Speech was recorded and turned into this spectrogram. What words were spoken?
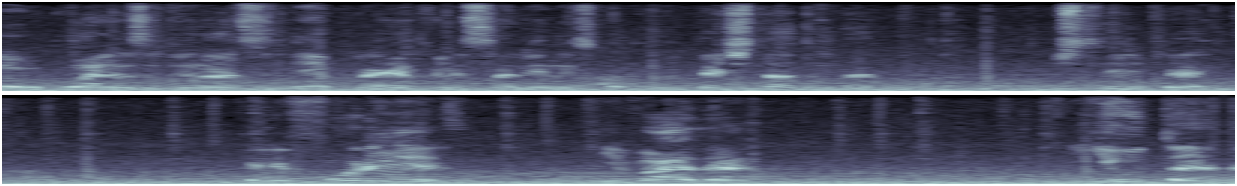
Мы буквально за 12 дней проехали с Алиной, сколько мы, 5 штатов, да? 4-5? Калифорния, Невада, Юта,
